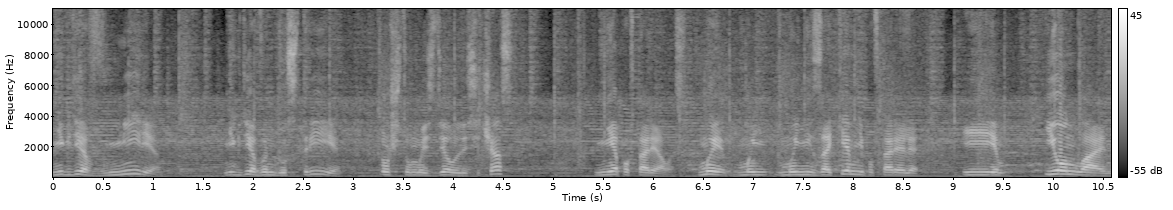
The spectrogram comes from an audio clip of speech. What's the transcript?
нигде в мире, нигде в индустрии то, что мы сделали сейчас, не повторялось. Мы, мы, мы ни за кем не повторяли и, и онлайн,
